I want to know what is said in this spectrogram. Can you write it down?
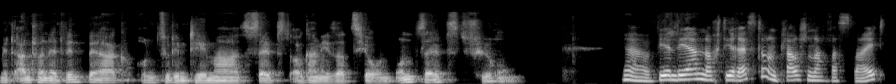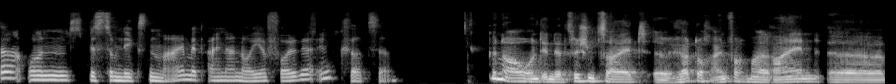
mit Antoinette Windberg und zu dem Thema Selbstorganisation und Selbstführung? Ja, wir lernen noch die Reste und plauschen noch was weiter und bis zum nächsten Mal mit einer neuen Folge in Kürze. Genau, und in der Zwischenzeit äh, hört doch einfach mal rein äh,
